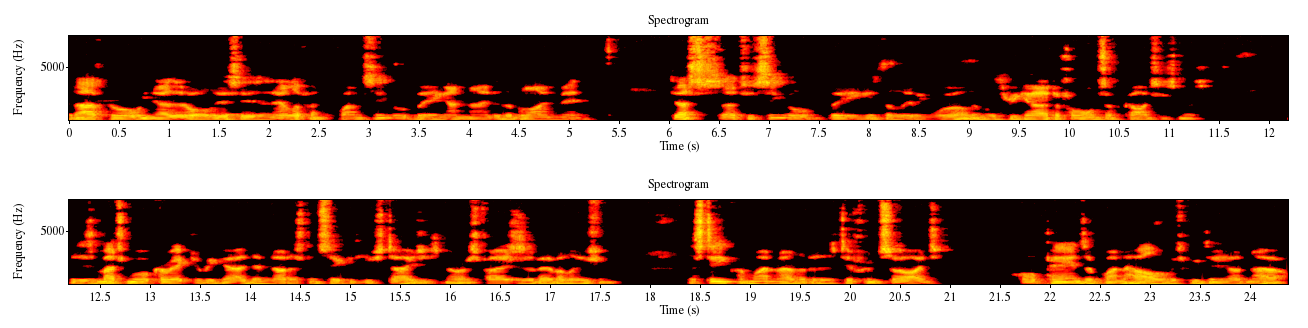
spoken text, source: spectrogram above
But after all, we know that all this is an elephant, one single being unknown to the blind men. Just such a single being is the living world, and with regard to forms of consciousness, it is much more correct to regard them not as consecutive stages, nor as phases of evolution, distinct from one another, but as different sides or pans of one whole which we do not know.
